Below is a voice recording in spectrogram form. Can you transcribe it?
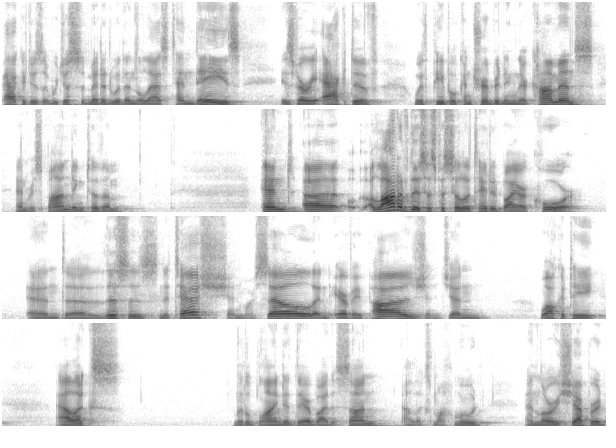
packages that were just submitted within the last 10 days is very active with people contributing their comments and responding to them. And uh, a lot of this is facilitated by our core. And uh, this is Nitesh and Marcel and Hervé Page and Jen Wokaty, Alex, little blinded there by the sun, Alex Mahmoud, and Lori Shepherd.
